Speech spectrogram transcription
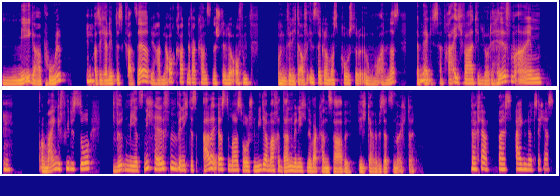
Mega-Pool. Mhm. Also ich erlebe das gerade selber. Wir haben ja auch gerade eine Vakanz, eine Stelle offen. Und wenn ich da auf Instagram was poste oder irgendwo anders, dann merke ich, es hat Reichweite, die Leute helfen einem. Mhm. Aber mein Gefühl ist so, würden mir jetzt nicht helfen, wenn ich das allererste Mal Social Media mache, dann, wenn ich eine Vakanz habe, die ich gerne besetzen möchte. Na klar, weil es eigennützig ist.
